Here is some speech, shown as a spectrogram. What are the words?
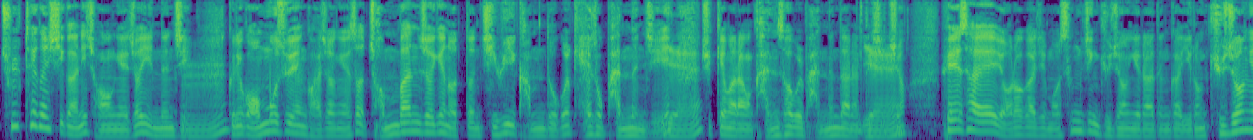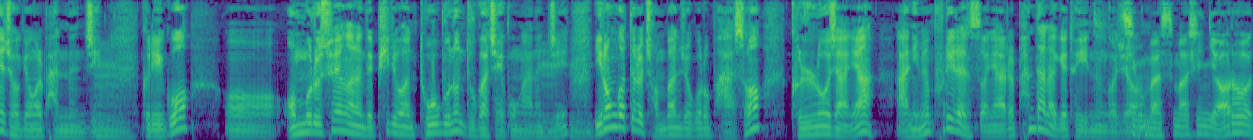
출퇴근 시간이 정해져 있는지 음. 그리고 업무 수행 과정에서 전반적인 어떤 지휘 감독을 계속 받는지 예. 쉽게 말하면 간섭을 받는다는 예. 뜻이죠. 회사의 여러 가지 뭐 승진 규정이라든가 이런 규정의 적용을 받는지 음. 그리고 어 업무를 수행하는 데 필요한 도구는 누가 제공하는지 음, 이런 것들을 전반적으로 봐서 근로자냐 아니면 프리랜서냐를 판단하게 돼 있는 거죠. 지금 말씀하신 여러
